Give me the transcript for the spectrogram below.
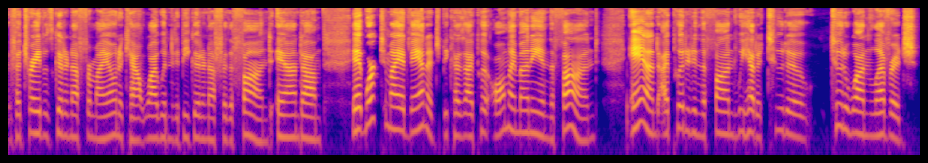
if a trade was good enough for my own account why wouldn't it be good enough for the fund? And um, it worked to my advantage because i put all my money in the fund and i put it in the fund we had a two to two to one leverage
